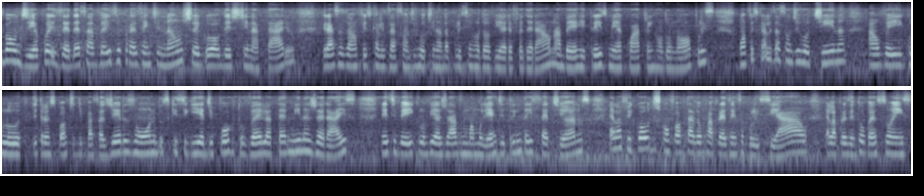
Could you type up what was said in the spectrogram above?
Bom dia, pois é, dessa vez o presente não chegou ao destinatário, graças a uma fiscalização de rotina da Polícia Rodoviária Federal na BR 364 em Rondonópolis, uma fiscalização de rotina ao veículo de transporte de passageiros, um ônibus que seguia de Porto Velho até Minas Gerais. Nesse veículo viajava uma mulher de 37 anos. Ela ficou desconfortável com a presença policial, ela apresentou versões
